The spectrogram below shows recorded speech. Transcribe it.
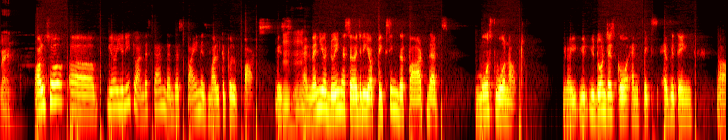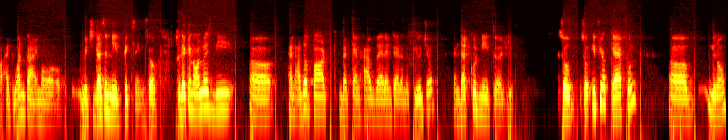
Right. Also uh, you know you need to understand that the spine is multiple parts. Is, mm-hmm. and when you're doing a surgery you're fixing the part that's most worn out. You know you, you don't just go and fix everything uh, at one time or which doesn't need fixing. So so there can always be uh, another part that can have wear and tear in the future and that could need surgery. So so if you're careful uh, you know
